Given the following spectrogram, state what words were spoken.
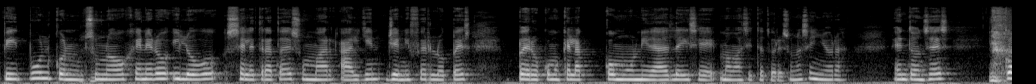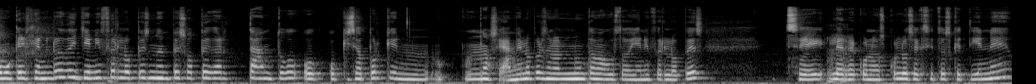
Pitbull con su nuevo género y luego se le trata de sumar a alguien, Jennifer López, pero como que la comunidad le dice, mamacita, tú eres una señora. Entonces, como que el género de Jennifer López no empezó a pegar tanto, o, quizá porque, no sé, a mí en lo personal nunca me ha gustado Jennifer López. Sé, le reconozco los éxitos que tiene,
